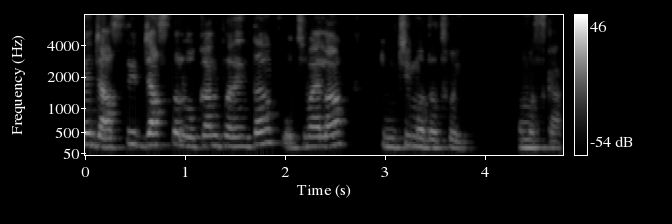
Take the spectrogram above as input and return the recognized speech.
ते जास्तीत जास्त लोकांपर्यंत पोहोचवायला तुमची मदत होईल. नमस्कार.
